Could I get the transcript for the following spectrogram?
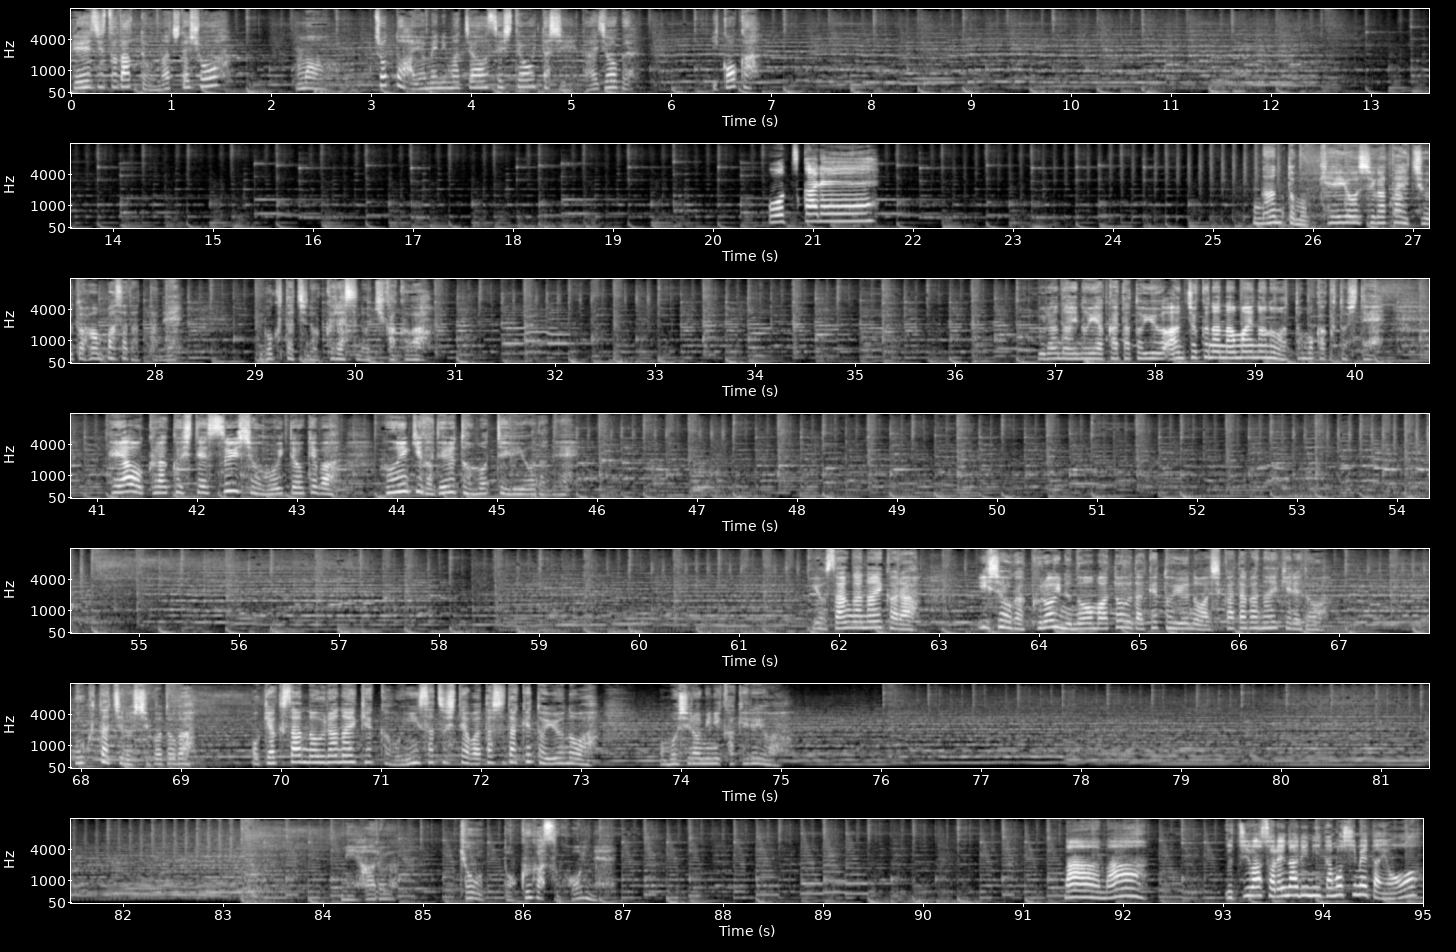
平日だって同じでしょ？まあちょっと早めに待ち合わせしておいたし大丈夫。行こうか。疲れ。なんとも形容しがたい中途半端さだったね。僕たちのクラスの企画は。占いの館という安直な名前なのはともかくとして部屋を暗くして水晶を置いておけば雰囲気が出ると思っているようだね。算がないから衣装が黒い布をまとうだけというのは仕方がないけれど僕たちの仕事がお客さんの占い結果を印刷して渡すだけというのは面白みに欠けるよ。美晴今日毒がすごいね。まあまあ。うちはそれなりに楽しめたよ。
